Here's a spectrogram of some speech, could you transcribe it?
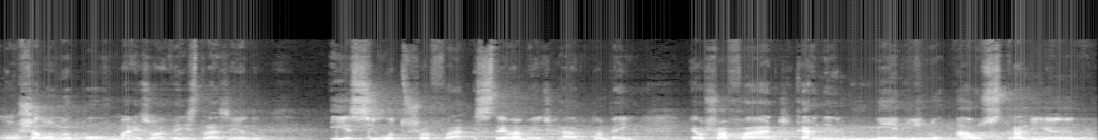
Shalom, shalom, meu povo, mais uma vez trazendo esse outro chofar extremamente raro também, é o chofar de carneiro merino australiano.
